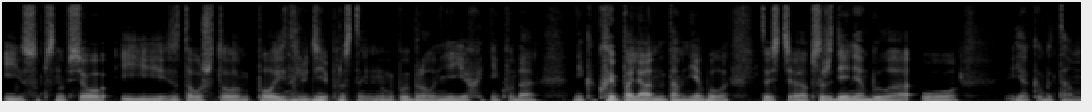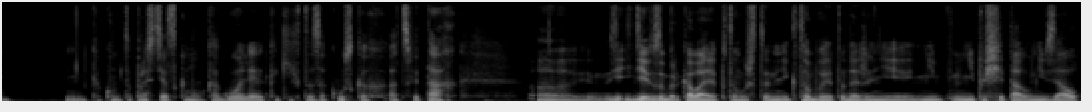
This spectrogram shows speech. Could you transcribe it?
и, собственно, все. И из-за того, что половина людей просто ну, выбрала не ехать никуда, никакой поляны там не было. То есть э, обсуждение было о якобы там каком-то простецком алкоголе, каких-то закусках о цветах. Идею забраковали, потому что никто бы это даже не, не, не посчитал, не взял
